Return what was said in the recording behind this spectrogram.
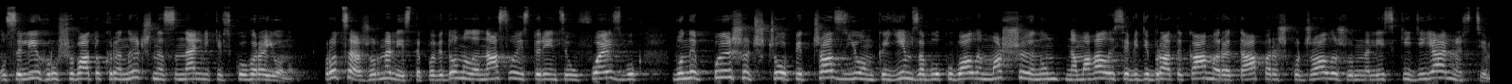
у селі Грушевато-Криничне Синельниківського району. Про це журналісти повідомили на своїй сторінці у Фейсбук. Вони пишуть, що під час зйомки їм заблокували машину, намагалися відібрати камери та перешкоджали журналістській діяльності.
